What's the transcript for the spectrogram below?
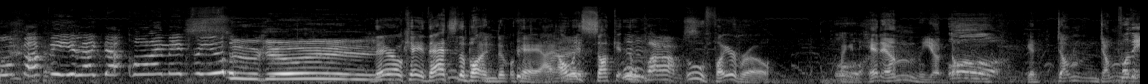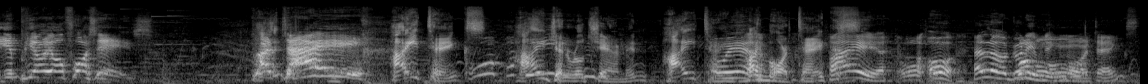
Oh, Papi, you like that call I made for you? Sugoi! There, okay, that's the button. To, okay, I always suck at the. bombs. Ooh, fire bro. I can hit him. You dumb. You dumb, dumb. For the Imperial forces! Attack! Hi, tanks. Oh. Hi, General Chairman. Hi, oh, tank. Oh, yeah. Hi, more tanks. Hi. Oh, oh hello. Good evening, Oh. more tanks.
